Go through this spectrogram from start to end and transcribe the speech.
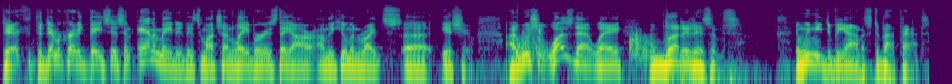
Dick, the Democratic base isn't animated as much on labor as they are on the human rights uh, issue. I wish it was that way, but it isn't. And we need to be honest about that.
